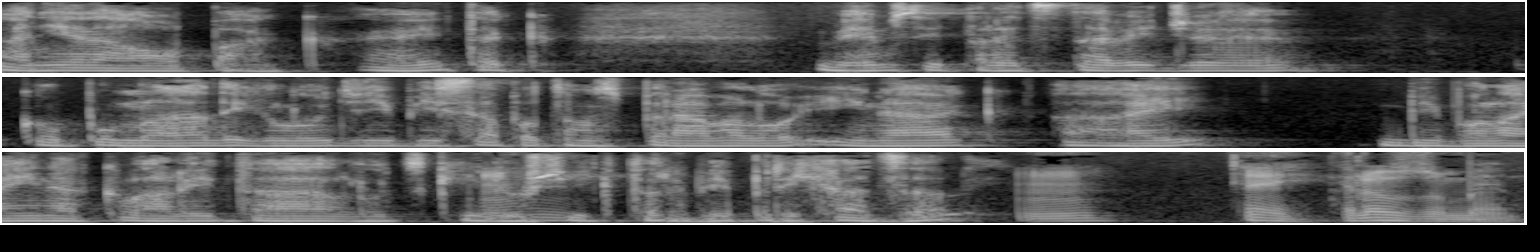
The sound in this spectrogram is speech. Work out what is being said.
a nie naopak. Hej? Tak viem si predstaviť, že kopu mladých ľudí by sa potom správalo inak a aj by bola iná kvalita ľudských mm. duší, ktoré by prichádzali. Mm. Hej, rozumiem.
